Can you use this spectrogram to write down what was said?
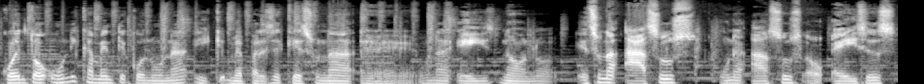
cuento únicamente con una y que me parece que es una, eh, una Ace, no, no, es una Asus, una Asus o Asus.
